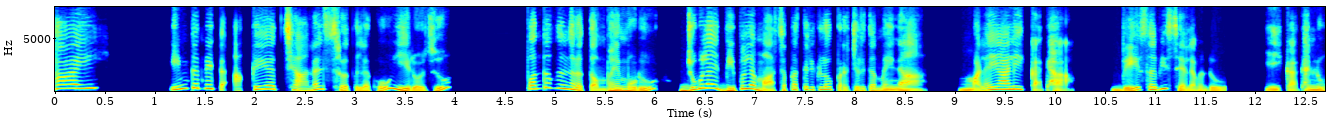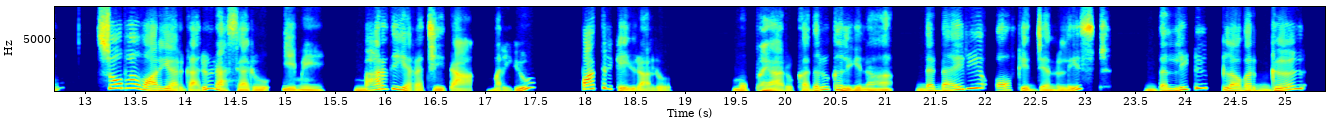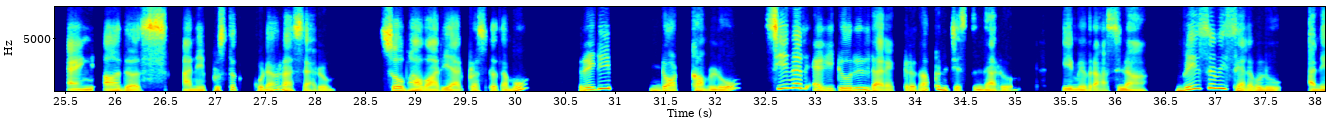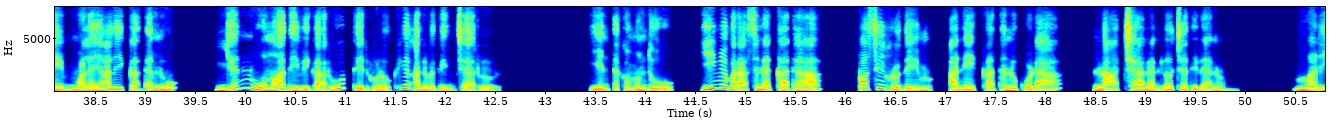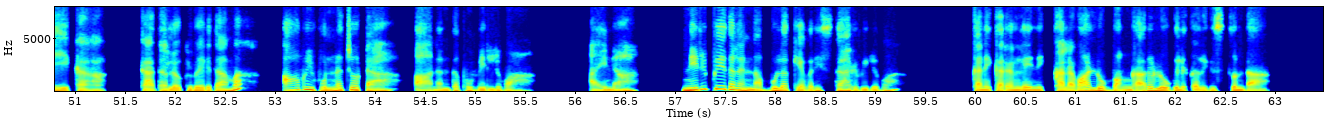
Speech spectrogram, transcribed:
Hi! Internet అక్కయ్య channel శ్రోతలకు ఈరోజు 1993 జూలై విపుల మాసపత్రికలో ప్రచురితమైన మలయాళీ కథ 'వేసవి సెలవులు'. ఈ కథను శోభా వారియార్ గారు రాశారు. ఈమె భారతీయ రచయిత మరియు పాత్రికేయురాలు. 36 కథలు కలిగిన 'the diary of a journalist', 'the little flower girl and others' అనే పుస్తకం కూడా రాశారు. శోభా వారియార్ ప్రస్తుతము రెడీప్ డాట్ కామ్‌లో సీనియర్ ఎడిటోరియల్ డైరెక్టర్‌గా పనిచేస్తున్నారు. ఈమె వ్రాసిన 'వేసవి సెలవులు' అనే మలయాళీ కథను ఎన్. ఉమాదేవి గారు తెలుగులోకి అనువదించారు. ఇంతకుముందు ఈమె వ్రాసిన కథ 'పసి హృదయం' అనే కథను కూడా నా ఛానల్‌లో చదివాను. మరి ఇక కథలోకి వెళదామా? ఆమె ఉన్న చోట ఆనందపు వెల్లువ. అయినా నిరుపేదల నవ్వులకెవరిస్తారు విలువ? కనికరం లేని కలవాళ్ళు బంగారు లోగులు కలిగిస్తుందా?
